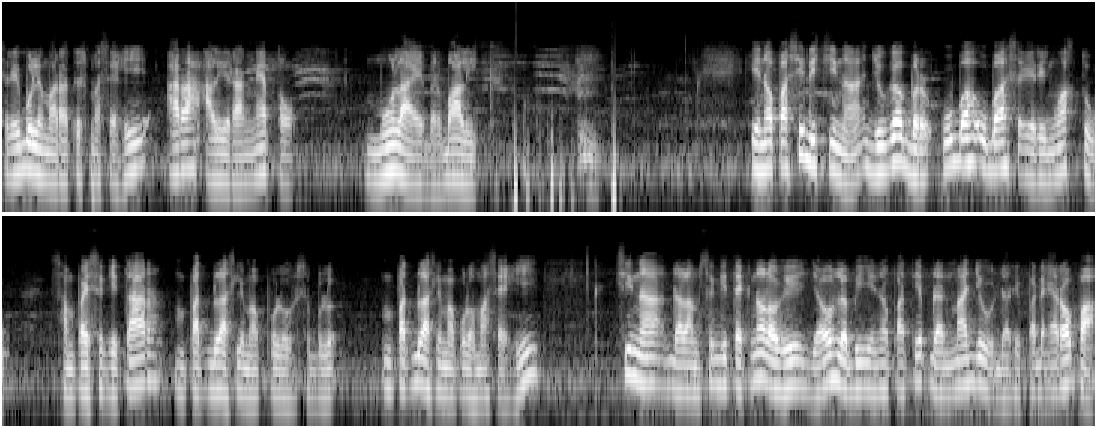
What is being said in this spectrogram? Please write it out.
1500 Masehi, arah aliran neto mulai berbalik. Inovasi di Cina juga berubah-ubah seiring waktu sampai sekitar 1450 sebelum 1450 Masehi, Cina dalam segi teknologi jauh lebih inovatif dan maju daripada Eropa,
